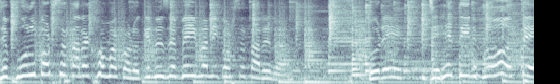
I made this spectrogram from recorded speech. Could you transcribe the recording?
যে, ভুল করছে তারা ক্ষমা করো, কিন্তু যে বেইমানি করছে তারে না। ওরে, যেদিন হতে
